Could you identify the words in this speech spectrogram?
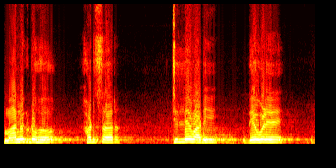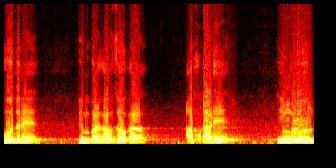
माणिकडोह हडसर चिल्लेवाडी देवळे गोदरे पिंपळगाव जोगा आपटाळे इंगळून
